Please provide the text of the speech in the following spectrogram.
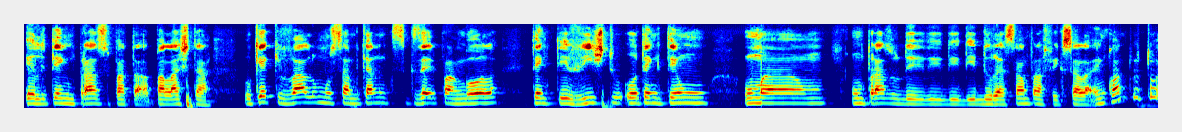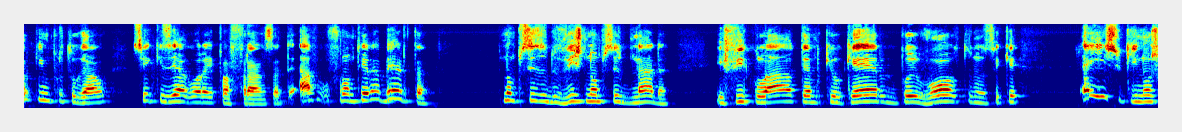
ele tem um prazo para, para lá estar. O que é que vale um moçambicano que se quiser ir para Angola tem que ter visto ou tem que ter um, uma, um, um prazo de, de, de, duração para fixar lá. Enquanto eu estou aqui em Portugal, se eu quiser agora ir para a França, há fronteira aberta. Não preciso de visto, não preciso de nada. E fico lá o tempo que eu quero, depois volto, não sei o quê. É isso que nós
